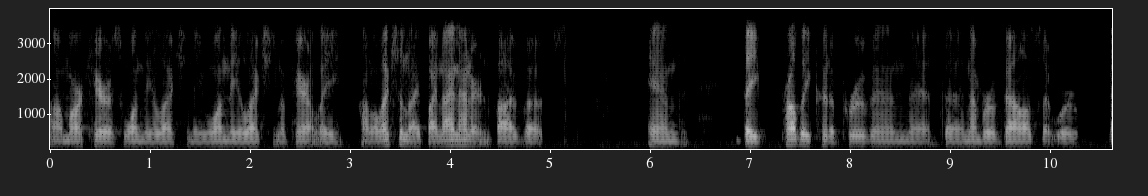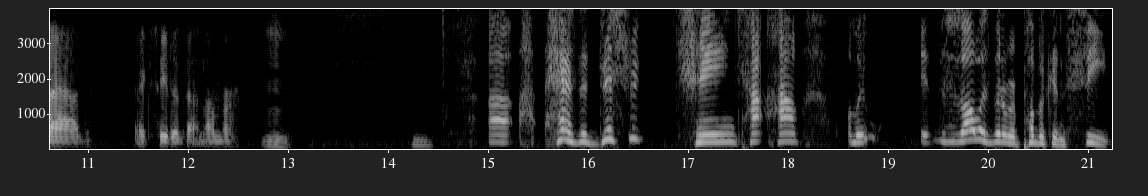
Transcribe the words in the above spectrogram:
uh, Mark Harris won the election. He won the election apparently on election night by 905 votes, and they probably could have proven that the number of ballots that were bad exceeded that number. Mm. Mm. Uh, has the district changed? How? How? I mean, it, this has always been a Republican seat.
